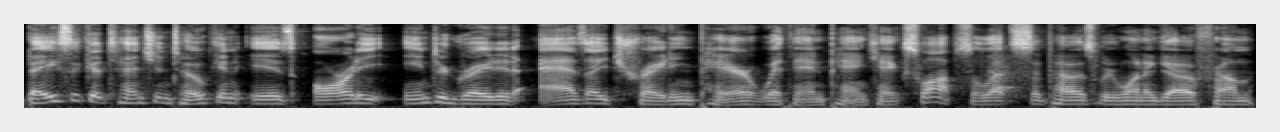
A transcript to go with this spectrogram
Basic Attention Token is already integrated as a trading pair within PancakeSwap. So let's suppose we want to go from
